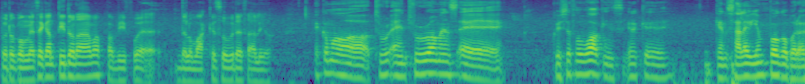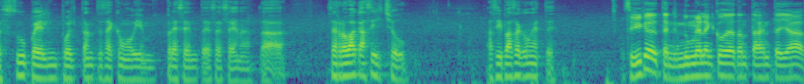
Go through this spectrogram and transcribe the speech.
pero con ese cantito nada más para mí fue de lo más que sobresalió. Es como True- en True Romance, eh, Christopher Walken, creo que, que sale bien poco, pero es súper importante, o sea, es como bien presente esa escena. Está, se roba casi el show. Así pasa con este. Sí, que teniendo un elenco de tanta gente ya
